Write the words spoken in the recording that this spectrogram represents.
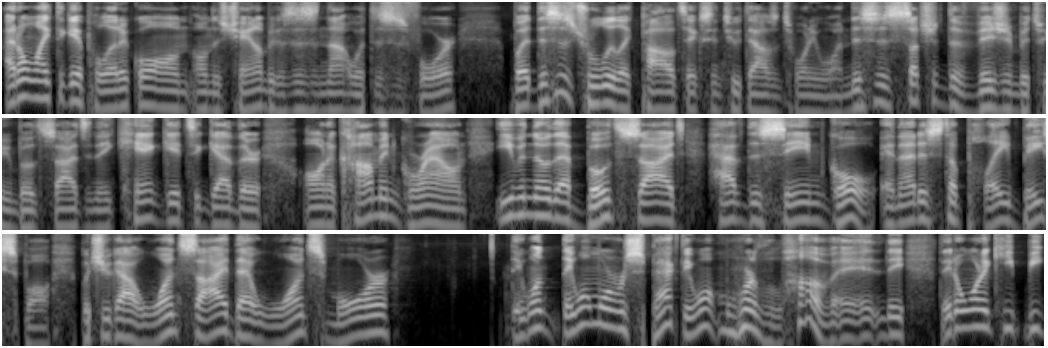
I don't like to get political on, on this channel because this is not what this is for. But this is truly like politics in 2021. This is such a division between both sides, and they can't get together on a common ground, even though that both sides have the same goal, and that is to play baseball. But you got one side that wants more they want they want more respect. They want more love. And they they don't want to keep be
